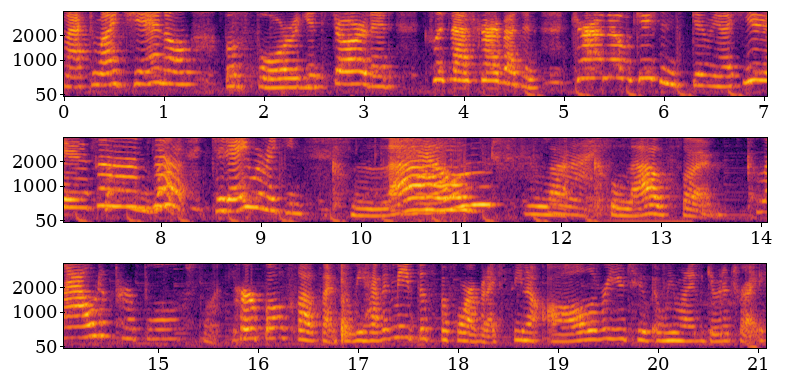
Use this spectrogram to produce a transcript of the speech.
back to my channel. Before we get started, click that subscribe button, turn on notifications, give me a huge thumbs up. Today we're making Cloud slime. slime. Cloud slime. cloud purple slime. Purple cloud slime. So we haven't made this before, but I've seen it all over YouTube and we wanted to give it a try.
